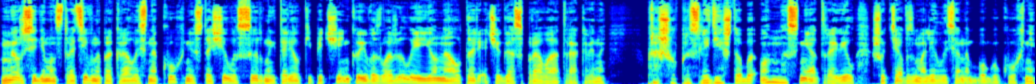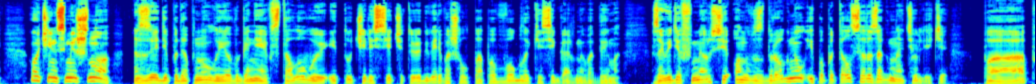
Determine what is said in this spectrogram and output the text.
Мерси демонстративно прокралась на кухню, стащила с сырной тарелки печеньку и возложила ее на алтарь очага справа от раковины. «Прошу, проследи, чтобы он нас не отравил», — шутя взмолилась она богу кухни. «Очень смешно!» Зэдди подопнул ее, выгоняя в столовую, и тут через сетчатую дверь вошел папа в облаке сигарного дыма. Завидев Мерси, он вздрогнул и попытался разогнать улики. «Пап,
